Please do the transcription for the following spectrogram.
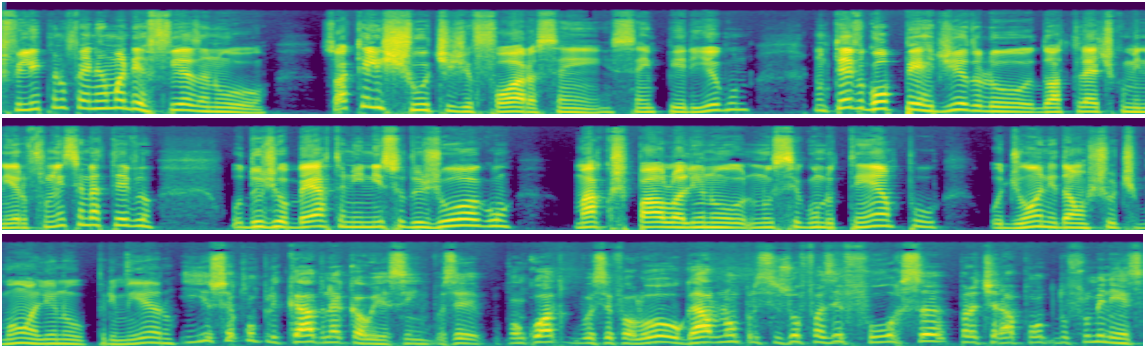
Felipe não fez nenhuma defesa no. Só aquele chute de fora sem, sem perigo. Não teve gol perdido do, do Atlético Mineiro. O Fluminense ainda teve o, o do Gilberto no início do jogo, Marcos Paulo ali no, no segundo tempo. O Johnny dá um chute bom ali no primeiro. E isso é complicado, né, Cauê? Assim, você concordo com o que você falou, o Galo não precisou fazer força para tirar ponto do Fluminense.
